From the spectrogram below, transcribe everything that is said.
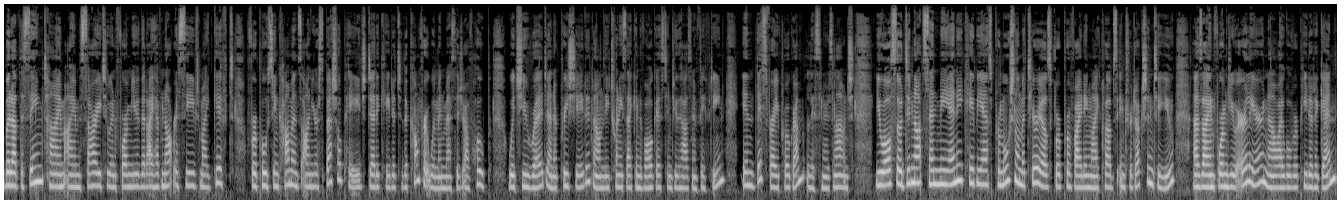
But at the same time, I am sorry to inform you that I have not received my gift for posting comments on your special page dedicated to the Comfort Women message of hope, which you read and appreciated on the 22nd of August in 2015 in this very program, Listeners Lounge. You also did not send me any KBS promotional materials for providing my club's introduction to you. As I informed you earlier, now I will repeat it again.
